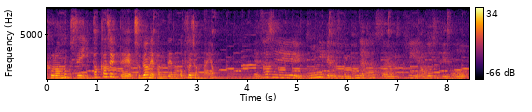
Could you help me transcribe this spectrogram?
그럼 혹시 입학하실 때 주변에 반대는 없으셨나요? 네, 사실 부모님께서 조금 반대를 하셨어요. 특히 아버지께서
